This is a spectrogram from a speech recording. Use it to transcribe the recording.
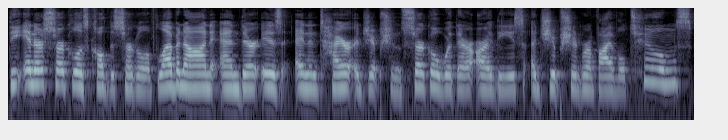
the inner circle is called the Circle of Lebanon, and there is an entire Egyptian circle where there are these Egyptian revival tombs.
